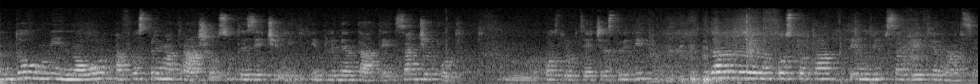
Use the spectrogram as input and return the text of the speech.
În 2009 a fost prima tranșă, 110.000 implementate. S-a început mm, construcția acestui DIC, dar a fost total din lipsa de finanțe.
